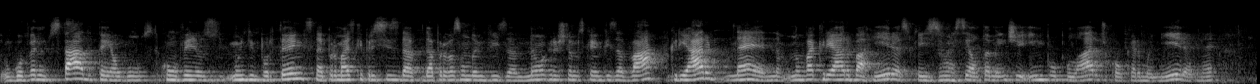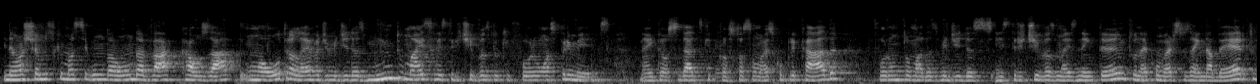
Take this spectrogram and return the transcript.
o governo do estado tem alguns convênios muito importantes, né? Por mais que precise da, da aprovação da Anvisa, não acreditamos que a Anvisa vá criar, né? Não vai criar barreiras, porque isso vai ser altamente impopular de qualquer maneira, né? e não achamos que uma segunda onda vá causar uma outra leva de medidas muito mais restritivas do que foram as primeiras. Né? Então, cidades que com a situação mais complicada foram tomadas medidas restritivas, mas nem tanto, né? comércios ainda abertos.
